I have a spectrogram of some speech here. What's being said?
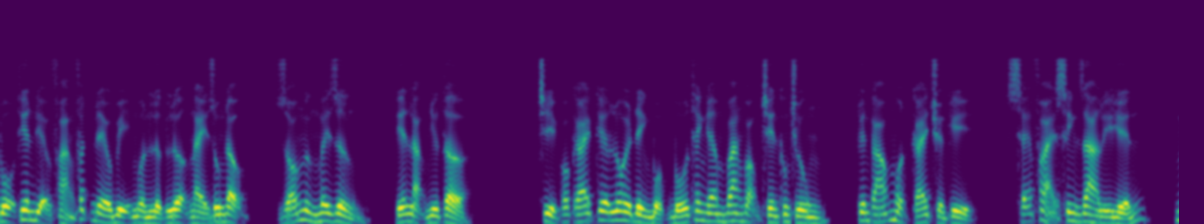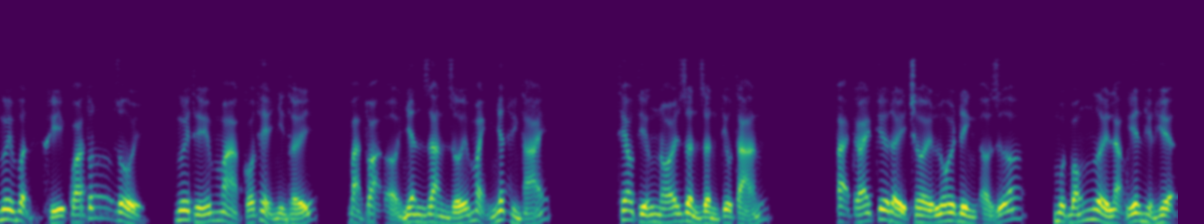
bộ thiên địa phảng phất đều bị nguồn lực lượng này rung động, gió ngừng mây rừng, yên lặng như tờ. Chỉ có cái kia lôi đình bộc bố thanh âm vang vọng trên không trung, tuyên cáo một cái truyền kỳ, sẽ phải sinh ra lý hiến, ngươi vận khí quá tốt rồi, ngươi thế mà có thể nhìn thấy, bản tọa ở nhân gian giới mạnh nhất hình thái. Theo tiếng nói dần dần tiêu tán, tại cái kia đầy trời lôi đình ở giữa, một bóng người lặng yên hiện hiện,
